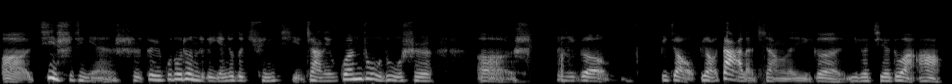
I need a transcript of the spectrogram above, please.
呃近十几年是对于孤独症这个研究的群体这样的一个关注度是呃是一个比较比较大的这样的一个一个阶段啊。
